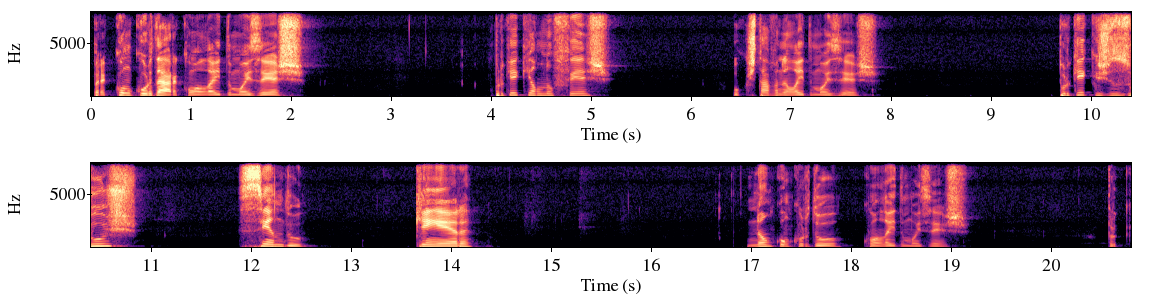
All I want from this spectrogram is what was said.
para concordar com a lei de Moisés. Por que é ele não fez o que estava na lei de Moisés? Por que é que Jesus, sendo quem era, não concordou com a lei de Moisés? Porque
